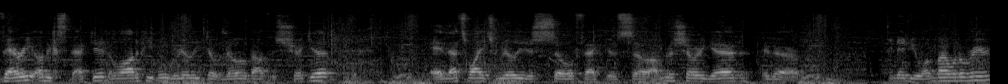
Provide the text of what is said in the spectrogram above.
very unexpected. A lot of people really don't know about this trick yet. And that's why it's really just so effective. So I'm going to show it again in a, in a new one by one over here.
